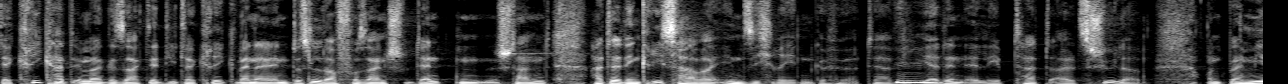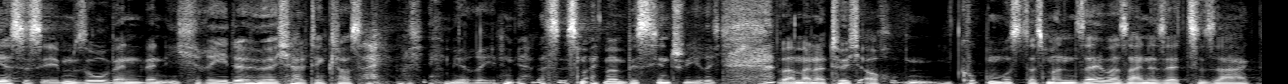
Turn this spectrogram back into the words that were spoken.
der Krieg hat immer gesagt, der Dieter Krieg, wenn er in Düsseldorf vor seinen Studenten stand, hat er den Grieshaber in sich reden gehört, ja, wie mhm. er denn erlebt hat als Schüler. Und bei mir ist es eben so, wenn, wenn ich rede, höre ich halt den Klaus Heinrich in mir reden. Ja, das ist manchmal ein bisschen schwierig, weil man natürlich auch gucken muss, dass man selber seine Sätze sagt.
